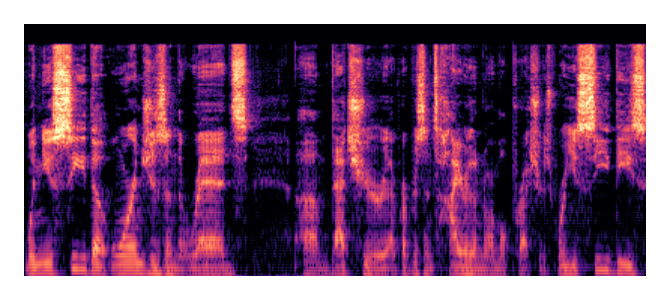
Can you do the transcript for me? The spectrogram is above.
when you see the oranges and the reds, um, that's your that represents higher than normal pressures. Where you see these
